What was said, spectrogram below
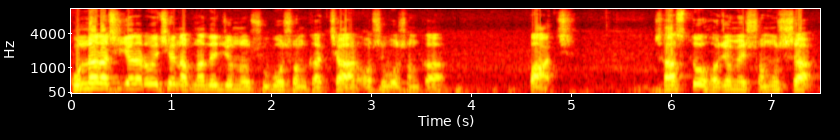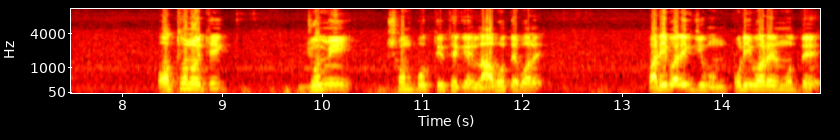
কন্যা রাশি যারা রয়েছেন, আপনাদের জন্য শুভ সংখ্যা চার, অশুভ সংখ্যা পাঁচ। স্বাস্থ্য, হজমের সমস্যা, অর্থনৈতিক, জমি সম্পত্তি থেকে লাভ হতে পারে। পারিবারিক জীবন, পরিবারের মধ্যে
